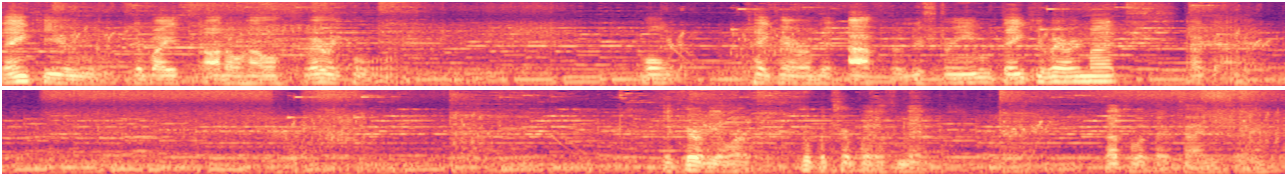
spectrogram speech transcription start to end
Thank you, device auto health. Very cool. We'll take care of it after the stream. Thank you very much. Okay. Security alert. Koopa Troopa is mid. That's what they're trying to say.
